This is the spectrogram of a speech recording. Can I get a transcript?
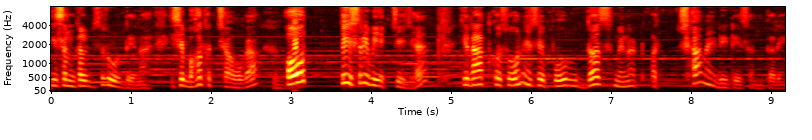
ये संकल्प ज़रूर देना है। इससे बहुत अच्छा होगा। और तीसरी भी एक चीज़ है कि रात को सोने से पूर्व 10 मिनट अच्छा मेडिटेशन करें।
